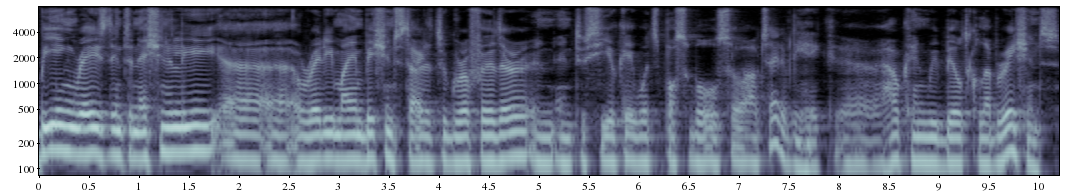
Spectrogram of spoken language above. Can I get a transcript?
Being raised internationally, uh, uh, already my ambition started to grow further and, and to see, okay, what's possible also outside of The Hague. how can we build collaborations?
